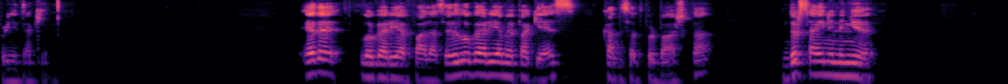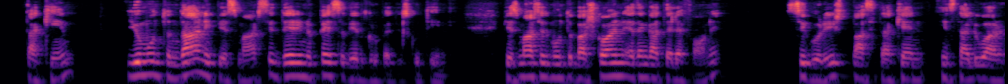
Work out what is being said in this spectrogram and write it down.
për një takim. Edhe llogaria falas, edhe llogaria me pagesë kanë disa të përbashkëta. Ndërsa jeni në një takim, ju mund të ndani pjesëmarrësit deri në 50 grupe diskutimi. Pjesëmarrësit mund të bashkohen edhe nga telefoni, sigurisht pasi ta kenë instaluar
